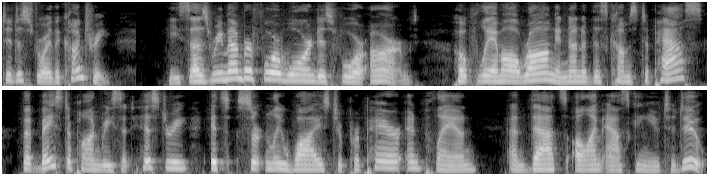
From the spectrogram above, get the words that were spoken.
to destroy the country. He says, Remember, forewarned is forearmed. Hopefully, I'm all wrong and none of this comes to pass, but based upon recent history, it's certainly wise to prepare and plan, and that's all I'm asking you to do.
